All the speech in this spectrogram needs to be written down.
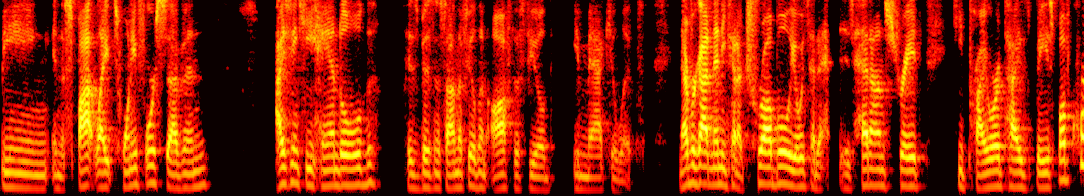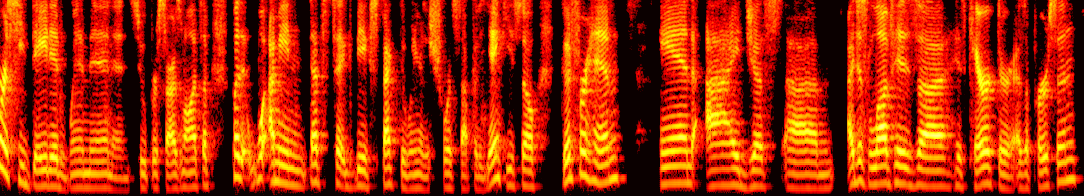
being in the spotlight 24 7. I think he handled his business on the field and off the field immaculate. Never gotten any kind of trouble. He always had his head on straight. He prioritized baseball. Of course, he dated women and superstars and all that stuff. But I mean, that's to be expected when you're the shortstop for the Yankees. So good for him. And I just, um, I just love his uh, his character as a person.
